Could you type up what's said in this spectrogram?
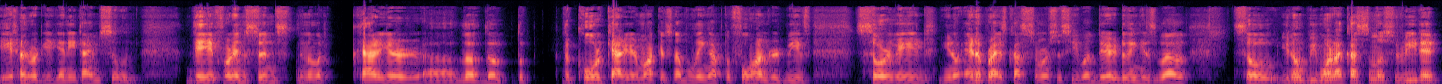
800 gig anytime soon. They, for instance, you know, the carrier, uh, the the the the core carrier market's now moving up to 400. We've surveyed, you know, enterprise customers to see what they're doing as well. So, you know, we want our customers to read it,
